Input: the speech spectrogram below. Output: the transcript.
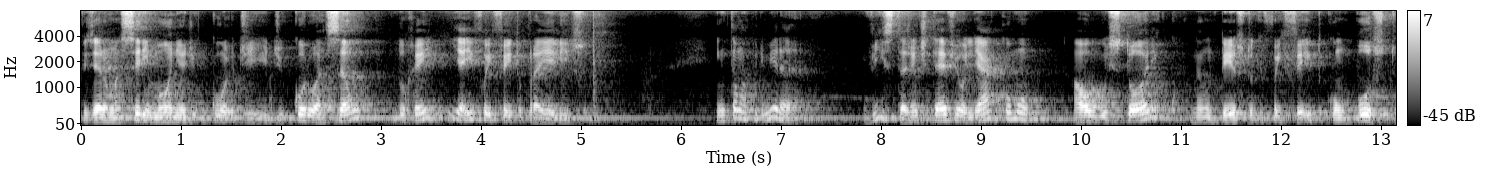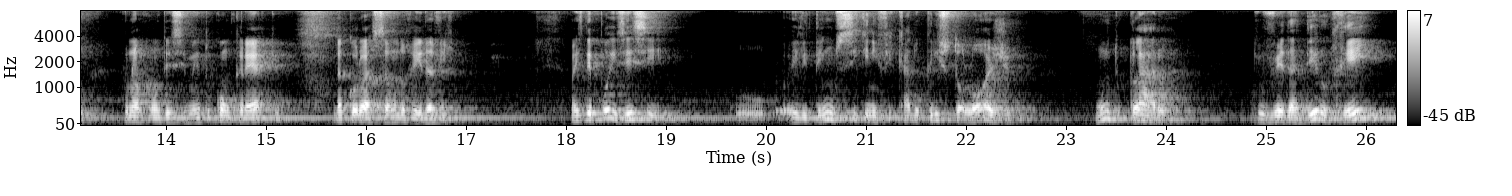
fizeram uma cerimônia de, de, de coroação do rei e aí foi feito para ele isso. Então, à primeira vista, a gente deve olhar como algo histórico, né, um texto que foi feito, composto por um acontecimento concreto da coroação do rei Davi. Mas depois esse ele tem um significado cristológico muito claro que o verdadeiro rei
